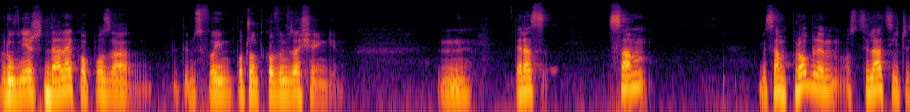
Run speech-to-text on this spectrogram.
Również daleko poza tym swoim początkowym zasięgiem. Mm, teraz sam, sam problem oscylacji czy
